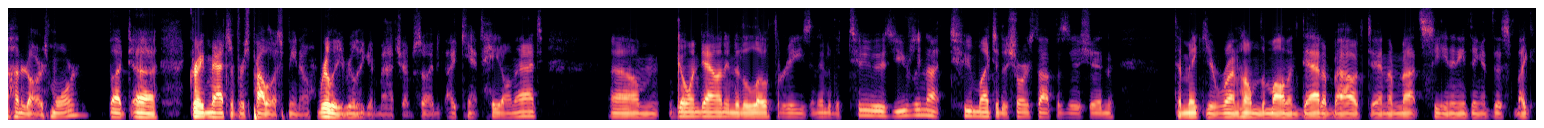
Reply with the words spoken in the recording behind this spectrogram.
$100 more, but uh, great matchup for Pablo Espino. Really, really good matchup. So I, I can't hate on that. Um, going down into the low threes and into the twos, usually not too much of the shortstop position to make you run home the mom and dad about. And I'm not seeing anything at this like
